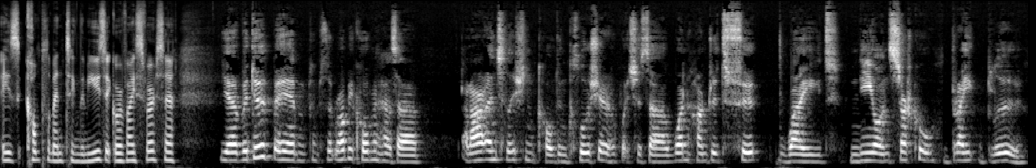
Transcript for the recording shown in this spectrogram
is complementing the music, or vice versa. Yeah, we do. Um, Robbie Coleman has a an art installation called Enclosure, which is a 100 foot wide neon circle, bright blue,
